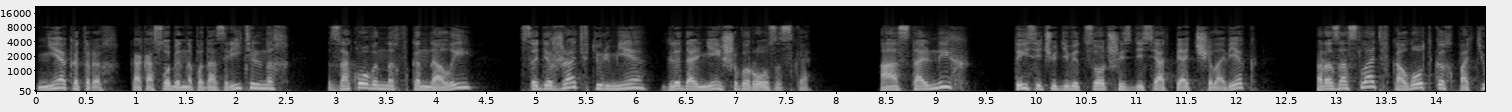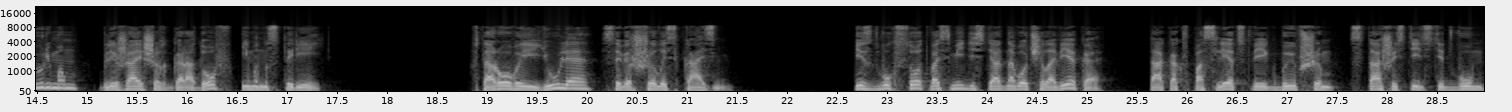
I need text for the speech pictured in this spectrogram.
некоторых, как особенно подозрительных, закованных в кандалы, содержать в тюрьме для дальнейшего розыска, а остальных 1965 человек разослать в колодках по тюрьмам ближайших городов и монастырей. 2 июля совершилась казнь. Из 281 человека, так как впоследствии к бывшим 162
